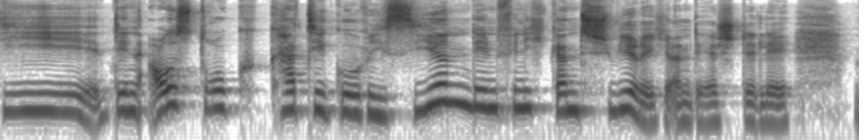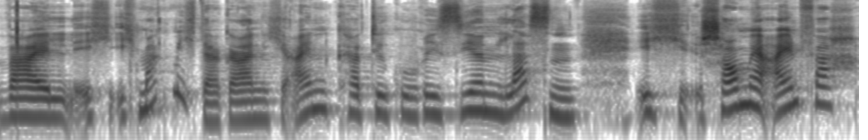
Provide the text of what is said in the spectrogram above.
die, den Ausdruck kategorisieren, den finde ich ganz schwierig an der Stelle, weil ich, ich mag mich da gar nicht einkategorisieren lassen. Ich schaue mir einfach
